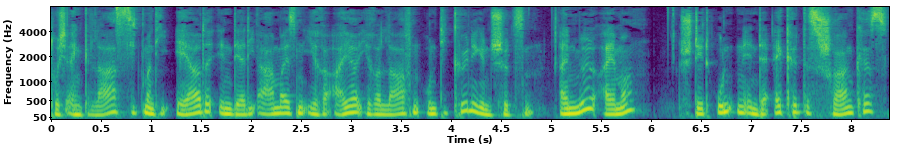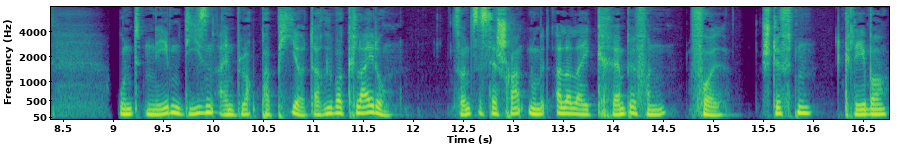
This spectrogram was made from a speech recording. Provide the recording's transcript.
Durch ein Glas sieht man die Erde, in der die Ameisen ihre Eier, ihre Larven und die Königin schützen. Ein Mülleimer steht unten in der Ecke des Schrankes und neben diesen ein Block Papier, darüber Kleidung. Sonst ist der Schrank nur mit allerlei Krempel von voll. Stiften, Kleber,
